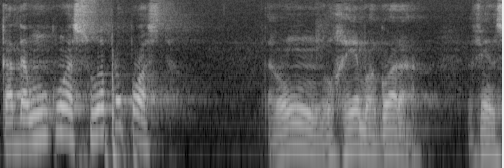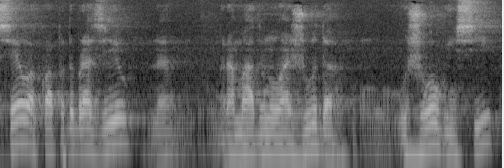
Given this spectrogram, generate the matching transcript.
cada um com a sua proposta. Então, o Remo agora venceu a Copa do Brasil, né? o gramado não ajuda o jogo em si,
